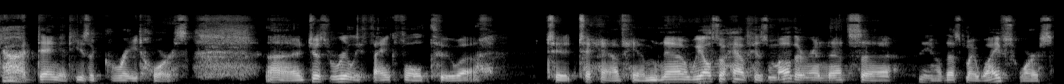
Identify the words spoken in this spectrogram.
God dang it, he's a great horse. Uh, just really thankful to uh, to to have him. Now we also have his mother, and that's uh, you know that's my wife's horse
